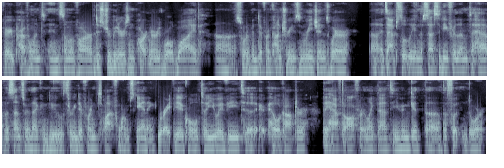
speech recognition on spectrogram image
very prevalent in some of our distributors and partners worldwide. Uh, sort of in different countries and regions where uh, it's absolutely a necessity for them to have a sensor that can do three different platform scanning. Right. Vehicle to UAV to helicopter. They have to offer it like that to even get the, the foot in the door.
